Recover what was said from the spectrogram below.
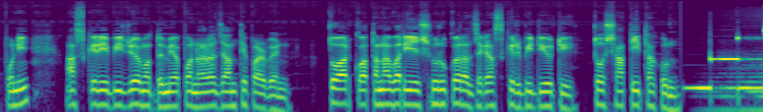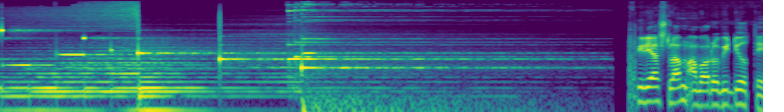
আপনি আজকের এই ভিডিওর মাধ্যমে আপনারা জানতে পারবেন। তো আর কথা না বাড়িয়ে শুরু করা যাক আজকের ভিডিওটি, তো সাথেই থাকুন। ফিরে আসলাম আবারও ভিডিওতে।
